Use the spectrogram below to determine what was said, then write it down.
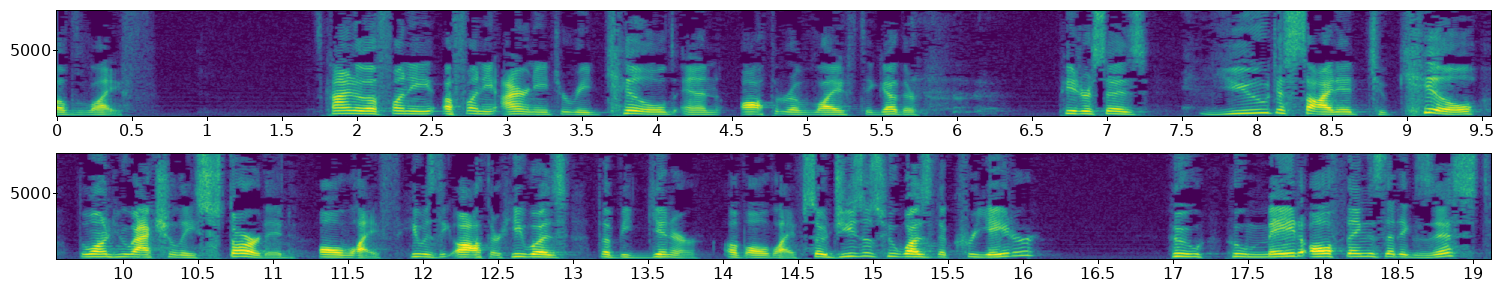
of life. Kind of a funny, a funny irony to read killed and author of life together. Peter says, You decided to kill the one who actually started all life. He was the author, he was the beginner of all life. So, Jesus, who was the creator, who, who made all things that exist,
